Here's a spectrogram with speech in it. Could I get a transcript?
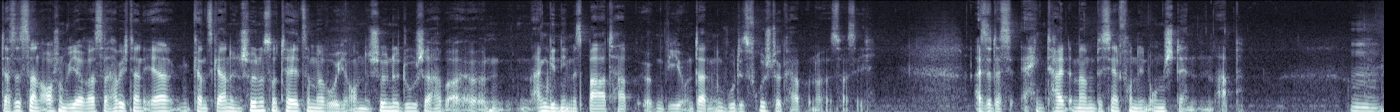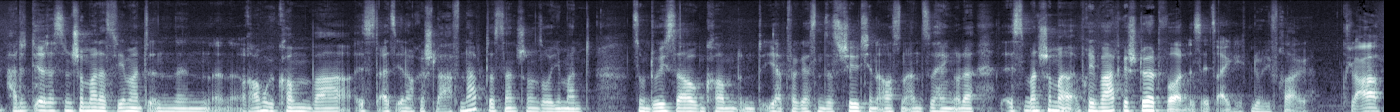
das ist dann auch schon wieder was, da habe ich dann eher ganz gerne ein schönes Hotelzimmer, wo ich auch eine schöne Dusche habe, äh, ein angenehmes Bad habe irgendwie und dann ein gutes Frühstück habe oder was weiß ich. Also das hängt halt immer ein bisschen von den Umständen ab. Hattet ihr das denn schon mal, dass jemand in den äh, Raum gekommen war, ist, als ihr noch geschlafen habt, dass dann schon so jemand zum Durchsaugen kommt und ihr habt vergessen, das Schildchen außen anzuhängen? Oder ist man schon mal privat gestört worden? Ist jetzt eigentlich nur die Frage. Klar.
